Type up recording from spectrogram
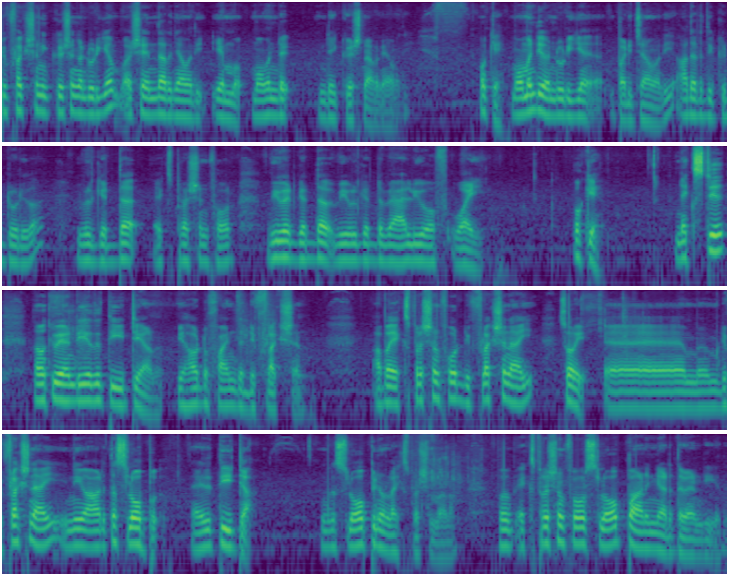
ഡിഫ്ലക്ഷൻ ഇക്വേഷൻ കണ്ടുപിടിക്കാം. പക്ഷേ എന്തറിഞ്ഞാൽ മതി? എം മൊമെന്റിന്റെ ഇക്വേഷൻ അറിഞ്ഞാൽ മതി. ഓക്കെ മൊമെന്റ് കണ്ടുപിടിക്കാൻ പഠിച്ചാൽ മതി. അതെടുത്ത് കിട്ടുപിടിക്കുക we will get the expression for we will get the we will get the value of Y okay next നമുക്ക് വേണ്ടിയത് തീറ്റയാണ്. We have to find the deflection അപ്പോൾ എക്സ്പ്രഷൻ ഫോർ ഡിഫ്ലക്ഷനായി സോറി ഡിഫ്ലക്ഷനായി ഇനി അടുത്ത സ്ലോപ്പ് അതായത് തീറ്റ. നമുക്ക് സ്ലോപ്പിനുള്ള എക്സ്പ്രഷൻ വേണം. അപ്പോൾ എക്സ്പ്രഷൻ ഫോർ സ്ലോപ്പാണ് ഇനി അടുത്ത് വേണ്ടിയത്.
